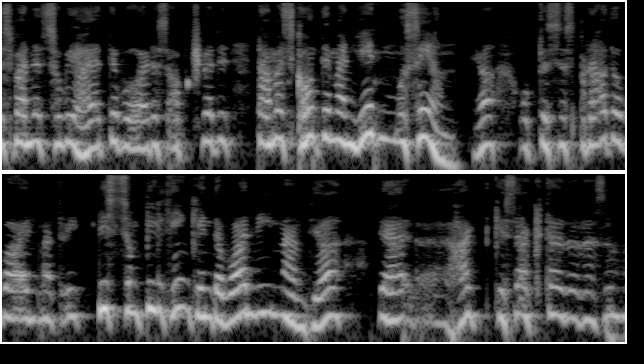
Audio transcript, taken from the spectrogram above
Das war nicht so wie heute, wo alles abgesperrt ist. Damals konnte man jedem Museum, ja, ob das das Prado war in Madrid, bis zum Bild hingehen, da war niemand, ja, der äh, halt gesagt hat oder so.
